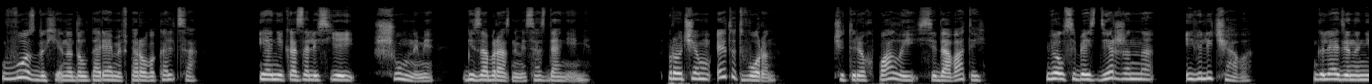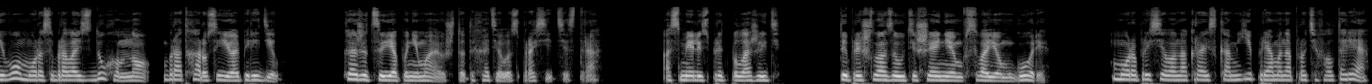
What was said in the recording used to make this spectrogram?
в воздухе над алтарями второго кольца, и они казались ей шумными, безобразными созданиями. Впрочем, этот ворон, четырехпалый, седоватый, вел себя сдержанно и величаво. Глядя на него, Мора собралась с духом, но брат Харус ее опередил. «Кажется, я понимаю, что ты хотела спросить, сестра. Осмелюсь предположить, ты пришла за утешением в своем горе». Мора присела на край скамьи прямо напротив алтаря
